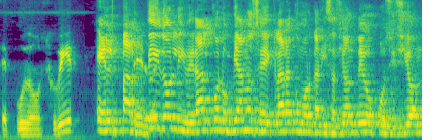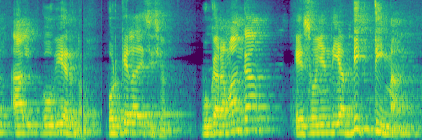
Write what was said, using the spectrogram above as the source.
se pudo subir. El Partido Liberal Colombiano se declara como organización de oposición al gobierno. ¿Por qué la decisión? Bucaramanga es hoy en día víctima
